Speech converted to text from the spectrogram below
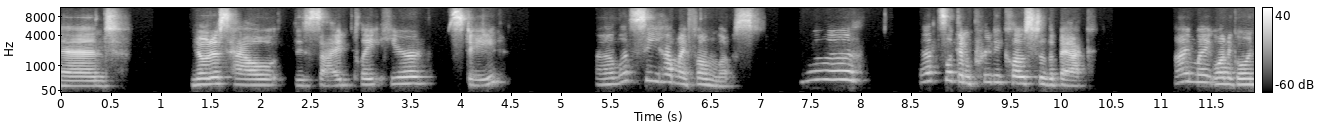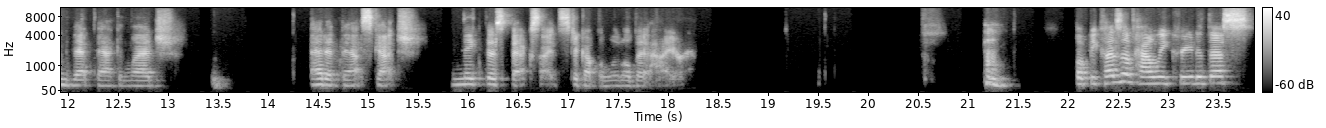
And notice how the side plate here stayed. Uh, let's see how my phone looks. Uh, that's looking pretty close to the back. I might want to go into that back and ledge. Edit that sketch, make this backside stick up a little bit higher. But because of how we created this,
